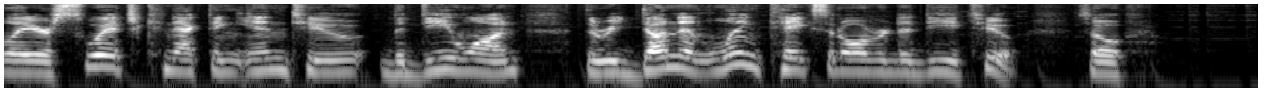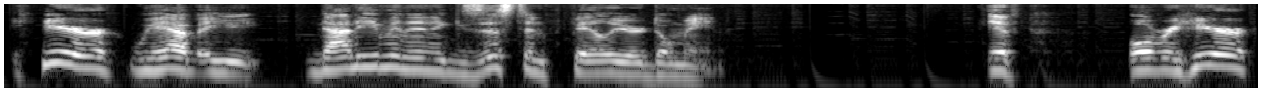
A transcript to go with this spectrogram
layer switch connecting into the D1, the redundant link takes it over to D2. So here we have a not even an existent failure domain. If over here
